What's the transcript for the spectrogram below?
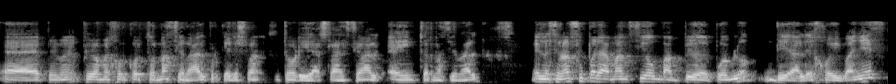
Eh, primero, mejor corto nacional, porque hay dos categorías, la nacional e internacional. El nacional fue para Amancio, un vampiro de pueblo, de Alejo Ibáñez.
